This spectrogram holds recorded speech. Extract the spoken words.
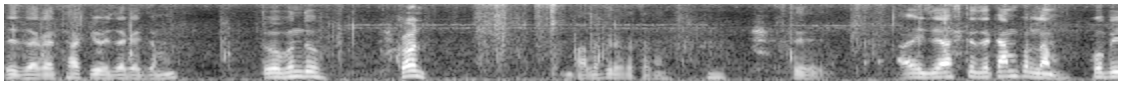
যে জায়গায় থাকি ওই জায়গায় যাব তো বন্ধু কোন? ভালো করে কথা কম তে এই যে আজকে যে কাম করলাম খুবই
